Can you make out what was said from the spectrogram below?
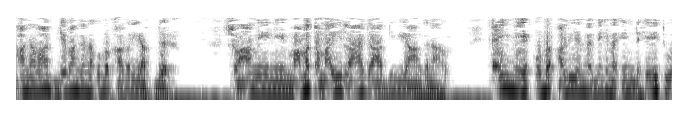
අහනවා දෙවඟන ඔබ කවරියක්ද? ස්වාමීනි මම තමයි ලාජා දිව්‍යාංගනාව. ඇයි මේ ඔබ අලියම මෙහෙම එන්න හේතුව?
